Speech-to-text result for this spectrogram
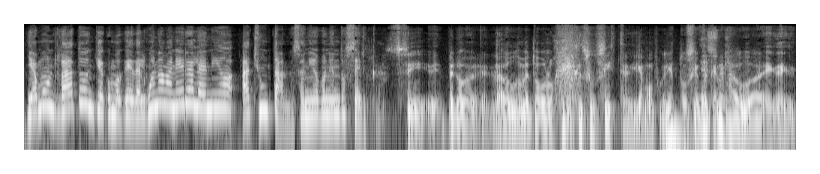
llevamos un rato en que como que de alguna manera le han ido achuntando, se han ido poniendo cerca. Sí, pero la duda metodológica subsiste, digamos, porque tú siempre tienes la duda de,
